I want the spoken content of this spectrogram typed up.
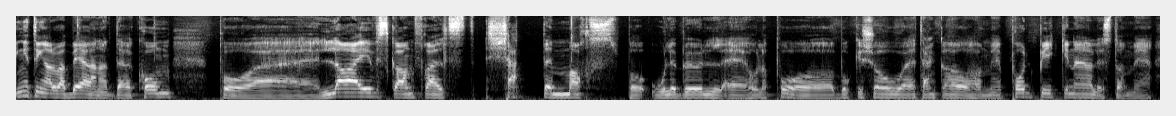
ingenting hadde vært bedre enn at dere kom på eh, live Skamfrelst 6 mars på Ole Bull. Jeg holder på å booke show. Jeg tenker å ha med Podpikene. Jeg har lyst til å ha med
